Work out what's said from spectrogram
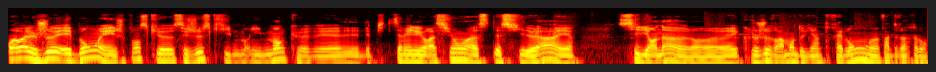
Ouais, ouais, le jeu est bon et je pense que c'est juste qu'il il manque des, des petites améliorations à ce de ci et de là. Et euh, s'il y en a euh, et que le jeu vraiment devient très bon, enfin devient très bon,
